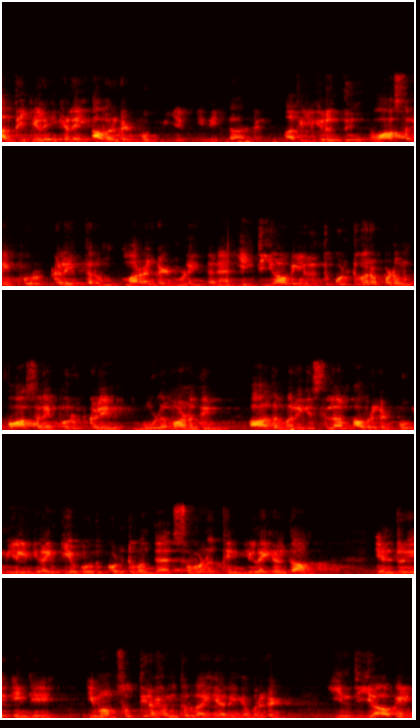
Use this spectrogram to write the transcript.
அந்த இலைகளை அவர்கள் பூமியில் இடித்தார்கள். அதில் இருந்து வாசனை பொருட்களை தரும் மரங்கள் முளைத்தன. இந்தியாவில் இருந்து கொண்டு வரப்படும் வாசனை பொருட்களின் மூலமானது ஆதம் அலி இஸ்லாம் அவர்கள் பூமியில் இறங்கிய போது கொண்டு வந்த சுவனத்தின் இலைகள்தான் என்று இங்கே இமாம் சுத்தி ரஹமத்துல்லாஹி அலி அவர்கள் இந்தியாவில்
